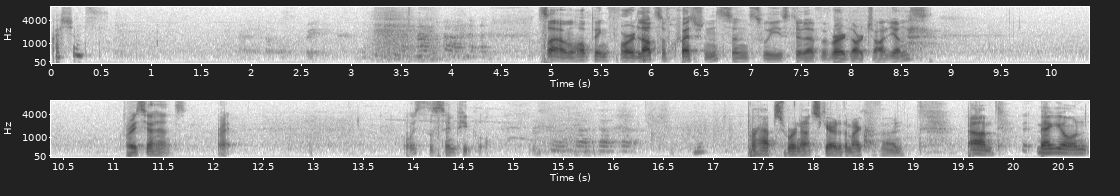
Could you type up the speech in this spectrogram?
Questions? So I'm hoping for lots of questions since we still have a very large audience. Raise your hands. Right. Always the same people. Perhaps we're not scared of the microphone. Um, Maggie, on,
